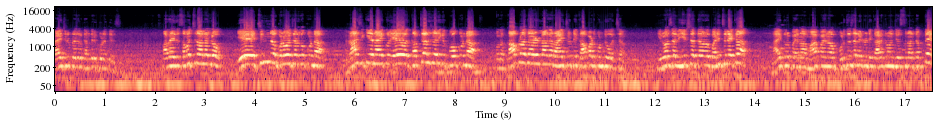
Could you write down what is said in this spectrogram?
రాయచూడి ప్రజలకు అందరికీ కూడా తెలుసు. పదహైదు సంవత్సరాలలో ఏ చిన్న గొడవ జరగకుండా రాజకీయ నాయకులు ఏ కబ్జాలు జరిగి పోకుండా ఒక కాపలాదారుడిలాగా రాయచూడిని కాపాడుకుంటూ వచ్చాం. ఈరోజు అది ఈర్ష్యత భరించలేక నాయకుల పైన మా పైన బుడిదజల్లేటువంటి కార్యక్రమం చేస్తున్నారు తప్పితే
